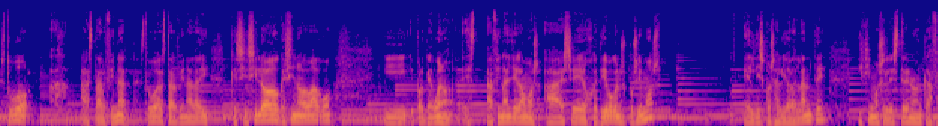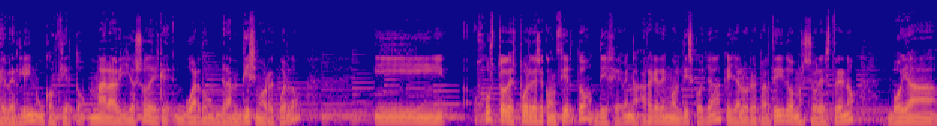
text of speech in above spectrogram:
Estuvo hasta el final, estuvo hasta el final ahí, que si sí lo hago, que si no lo hago, y porque bueno, al final llegamos a ese objetivo que nos pusimos, el disco salió adelante, Hicimos el estreno en Café Berlín, un concierto maravilloso del que guardo un grandísimo recuerdo. Y justo después de ese concierto dije, venga, ahora que tengo el disco ya, que ya lo he repartido, hemos hecho el estreno, voy a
